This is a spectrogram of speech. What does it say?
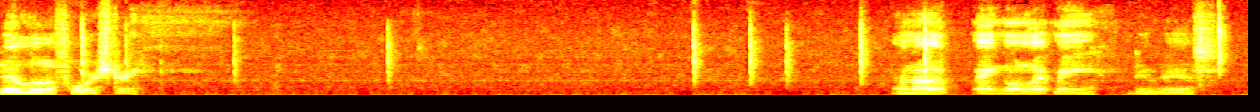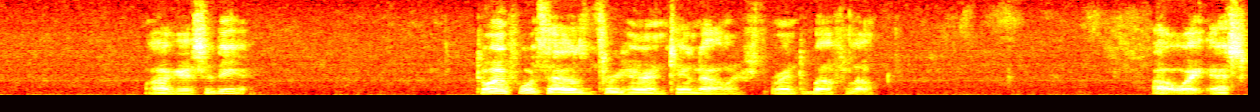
Do a little forestry. I know it ain't gonna let me do this. Well, I guess it did. $24,310 rent to Buffalo. Oh, wait, that's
